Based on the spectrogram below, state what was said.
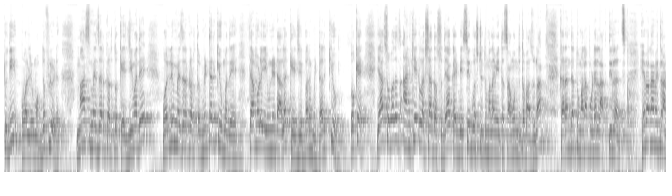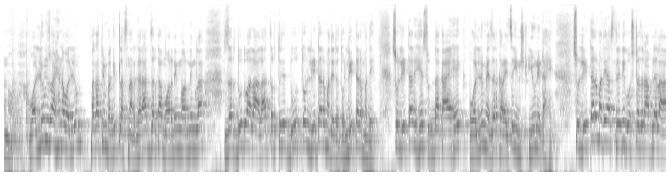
to the volume of the fluid mass measure करतो के जीमध्ये व्हॉल्यूम मेजर करतो मीटर क्यूमध्ये त्यामुळे युनिट आलं K G per metre cube okay यासोबतच आणखी एक लक्षात असू द्या. काही बेसिक गोष्टी तुम्हाला मी इथं सांगून देतो बाजूला. कारण त्या तुम्हाला पुढे लागतीलच. हे बघा मित्रांनो. व्हॉल्यूम जो आहे ना व्हॉल्यूम बघा तुम्ही बघितलं असणार. घरात जर का मॉर्निंग मॉर्निंगला जर दूधवाला आला तर ते दूध तो लिटरमध्ये देतो. लिटरमध्ये सो लिटर हे सुद्धा काय आहे? व्हॉल्यूम मेजर करायचं युनिट आहे. सो लिटरमध्ये असलेली गोष्ट जर आपल्याला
